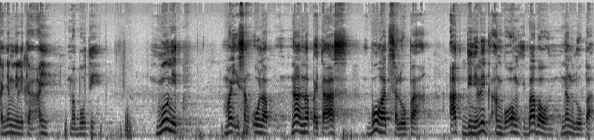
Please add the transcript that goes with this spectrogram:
kanyang nilikha ay mabuti. Ngunit may isang ulap na napaitaas buhat sa lupa at dinilig ang buong ibabaw ng lupa.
